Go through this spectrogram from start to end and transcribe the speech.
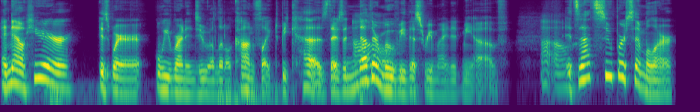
And now here is where we run into a little conflict because there's another Oh. movie this reminded me of. Uh oh. It's not super similar,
